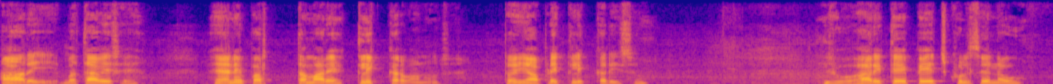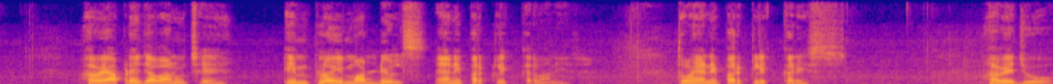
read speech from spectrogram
આ રહી બતાવે છે, એની પર તમારે ક્લિક કરવાનું છે. તો અહીંયા આપણે ક્લિક કરીશું. જો આ રીતે પેજ ખુલશે નવું. હવે આપણે જવાનું છે એમ્પ્લોય મોડ્યુલ્સ એની પર ક્લિક કરવાની છે. તો હું એની પર ક્લિક કરીશ. હવે જુઓ,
